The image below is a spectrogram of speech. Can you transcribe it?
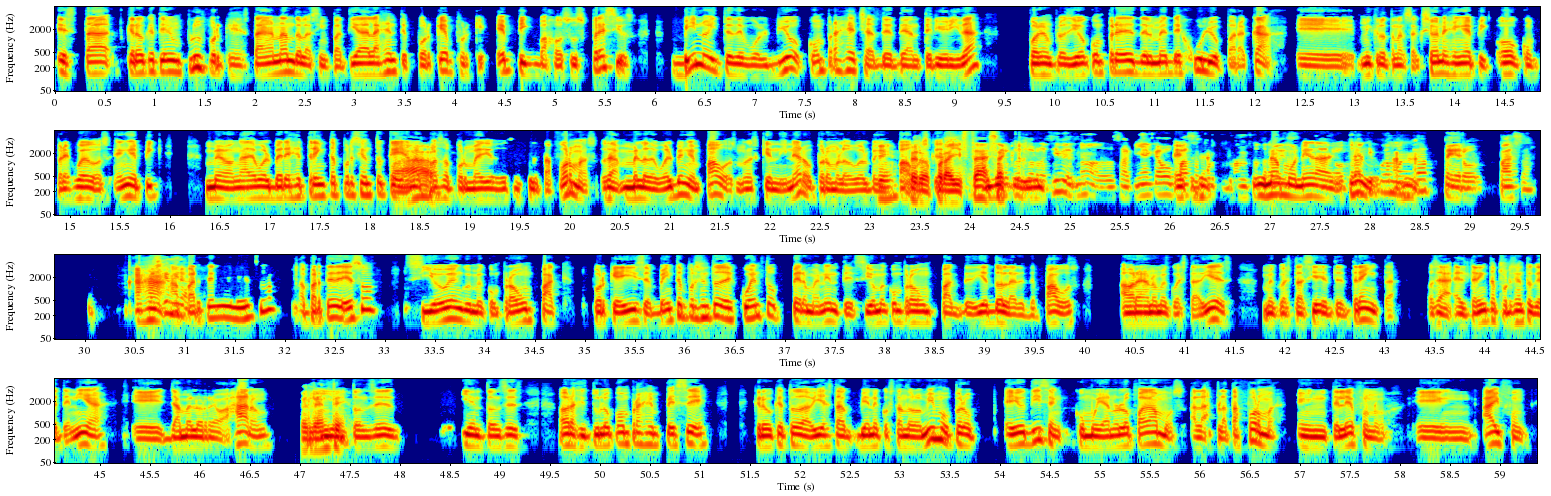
está, creo que tiene un plus porque está ganando la simpatía de la gente. ¿Por qué? Porque Epic bajó sus precios, vino y te devolvió compras hechas desde anterioridad. Por ejemplo, si yo compré desde el mes de julio para acá eh, microtransacciones en Epic o compré juegos en Epic, me van a devolver ese 30% que ya no pasa por medio de esas plataformas. O sea, me lo devuelven en pavos, no es que en dinero, pero me lo devuelven Sí, en pavos. pero por es ahí está, exacto. pues lo recibes, ¿no? O sea, al fin y al cabo pasa por tus manos una vez. moneda de Otro tipo de ajá. moneda, pero pasa. Ajá, Es que mira- aparte de eso, aparte de eso, si yo vengo y me compraba un pack, porque dice 20% de descuento permanente, si yo me compraba un pack de 10 dólares de pavos, ahora ya no me cuesta 10, me cuesta 7.30. O sea, el 30% que tenía eh, ya me lo rebajaron. Y Excelente. entonces, y entonces, ahora si tú lo compras en PC, creo que todavía está, viene costando lo mismo, pero ellos dicen, como ya no lo pagamos a las plataformas en teléfono, en iPhone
